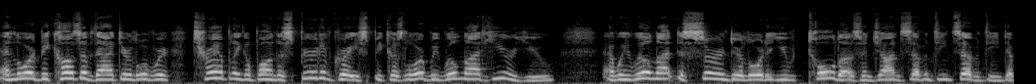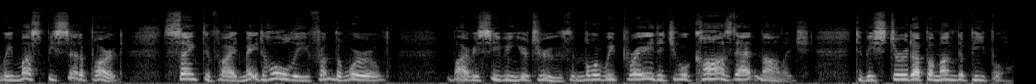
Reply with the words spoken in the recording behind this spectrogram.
And Lord, because of that, dear Lord, we're trampling upon the Spirit of grace because, Lord, we will not hear you and we will not discern, dear Lord, that you told us in John 17, 17 that we must be set apart, sanctified, made holy from the world by receiving your truth. And Lord, we pray that you will cause that knowledge to be stirred up among the people.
